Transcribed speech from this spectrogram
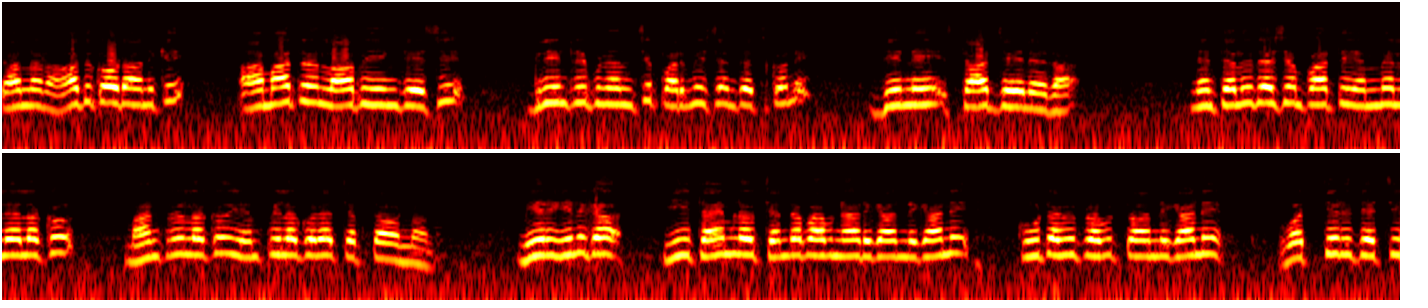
దానిని ఆదుకోవడానికి ఆ మాత్రం లాబింగ్ చేసి గ్రీన్ ట్రిబ్యునల్ నుంచి పర్మిషన్ తెచ్చుకొని దీన్ని స్టార్ట్ చేయలేదా? నేను తెలుగుదేశం పార్టీ ఎమ్మెల్యేలకు మంత్రులకు ఎంపీలకు కూడా చెప్తా ఉన్నాను. మీరు ఇనుక ఈ టైంలో చంద్రబాబు నాయుడు గారిని కానీ కూటమి ప్రభుత్వాన్ని కానీ ఒత్తిడి తెచ్చి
